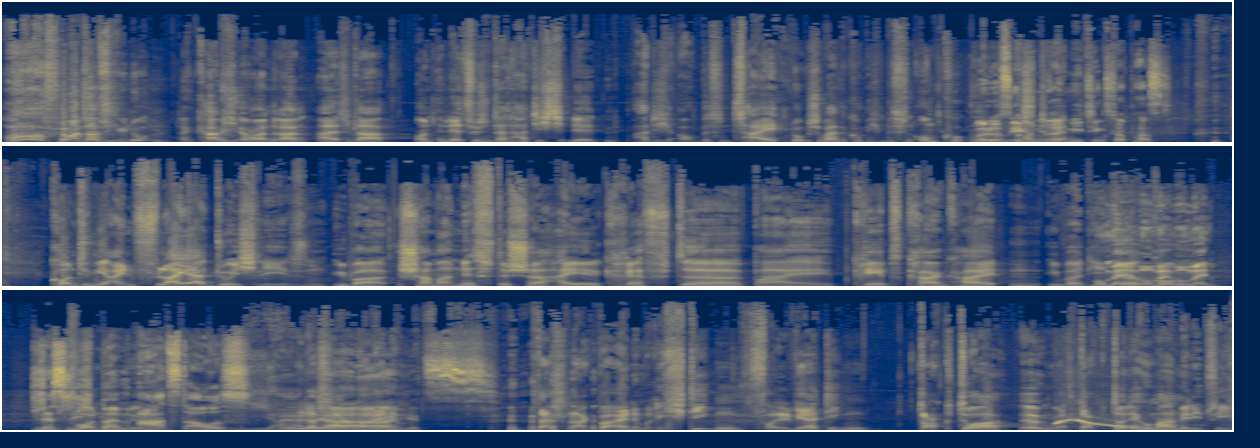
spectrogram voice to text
Oh, 25 Minuten. Dann kam ich irgendwann dran, alles klar. Und in der Zwischenzeit hatte ich, äh, hatte ich auch ein bisschen Zeit. Logischerweise konnte mich ein bisschen umgucken. Weil du hast eh schon drei mir- Meetings verpasst. konnte mir einen Flyer durchlesen über schamanistische Heilkräfte bei Krebskrankheiten, über die Moment, Wirkung. Moment, Moment. Das liegt beim Homöopathie. Arzt aus. Ja, das lag bei einem, jetzt. das lag bei einem richtigen, vollwertigen Doktor, irgendwas, Doktor der Humanmedizin.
